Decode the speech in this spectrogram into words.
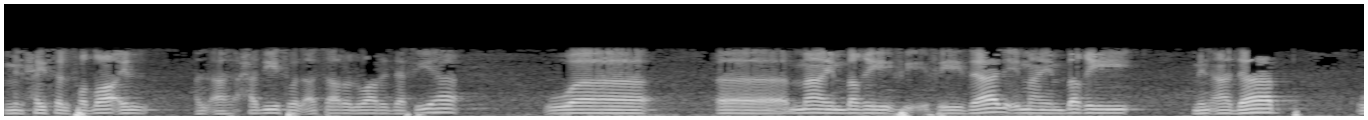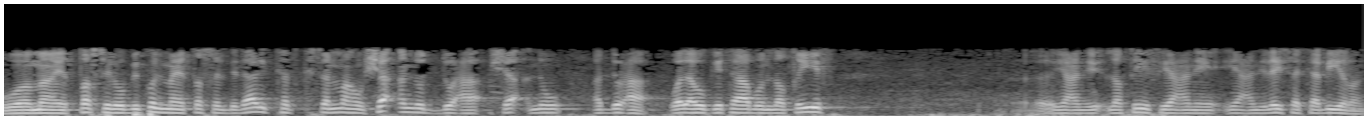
من حيث الفضائل الحديث والآثار الواردة فيها وما آه، ينبغي في ذلك ما ينبغي من آداب وما يتصل بكل ما يتصل بذلك سماه شأن الدعاء شأن الدعاء وله كتاب لطيف يعني لطيف يعني يعني ليس كبيرا.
